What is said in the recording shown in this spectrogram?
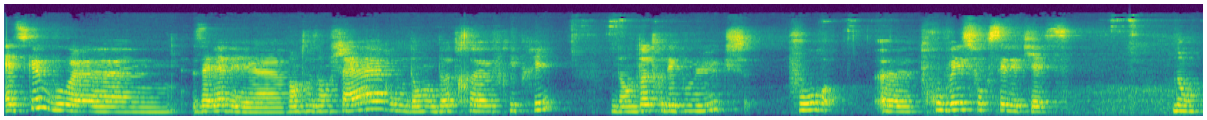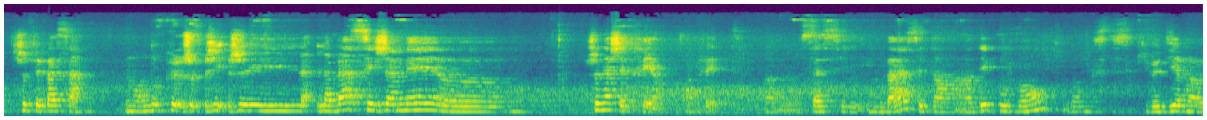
Est-ce que vous, allez à des ventes aux enchères ou dans d'autres friperies, dans d'autres dépôts luxe, pour trouver, sourcer des pièces Non, je fais pas ça. Non, donc je, la, base, c'est jamais. Euh, je n'achète rien, en fait. Euh, ça, c'est une base, c'est un, dépôt-vente, donc ce qui veut dire euh,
